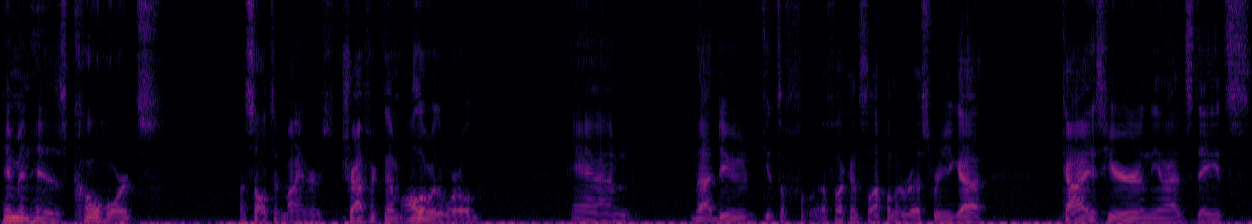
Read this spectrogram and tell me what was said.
Him and his cohorts assaulted minors, trafficked them all over the world, and that dude gets a, a fucking slap on the wrist where you got guys here in the United States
